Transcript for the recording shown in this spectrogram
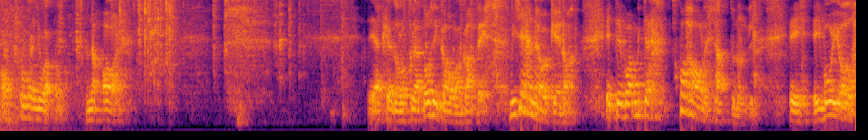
Onko sulla juotava? No on. Ne jätkät on ollut kyllä tosi kauan kateissa. Missähän ne oikein on? Ettei vaan mitään pahaa olisi sattunut niille. Ei, ei voi olla.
